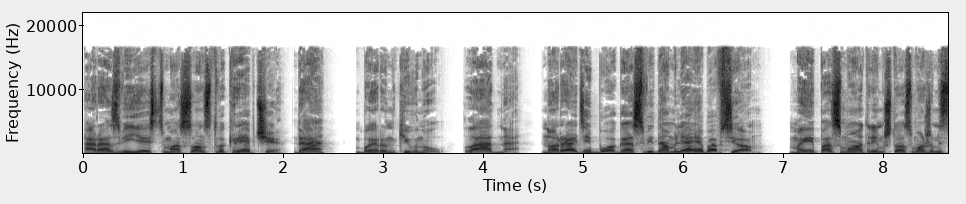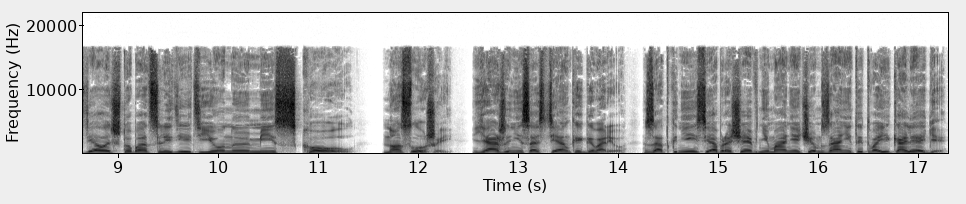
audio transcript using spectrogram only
«А разве есть масонство крепче, да?» Бэрон кивнул. «Ладно, но ради бога осведомляй обо всем. Мы посмотрим, что сможем сделать, чтобы отследить юную мисс Коул. Но слушай, я же не со стенкой говорю. Заткнись и обращай внимание, чем заняты твои коллеги.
